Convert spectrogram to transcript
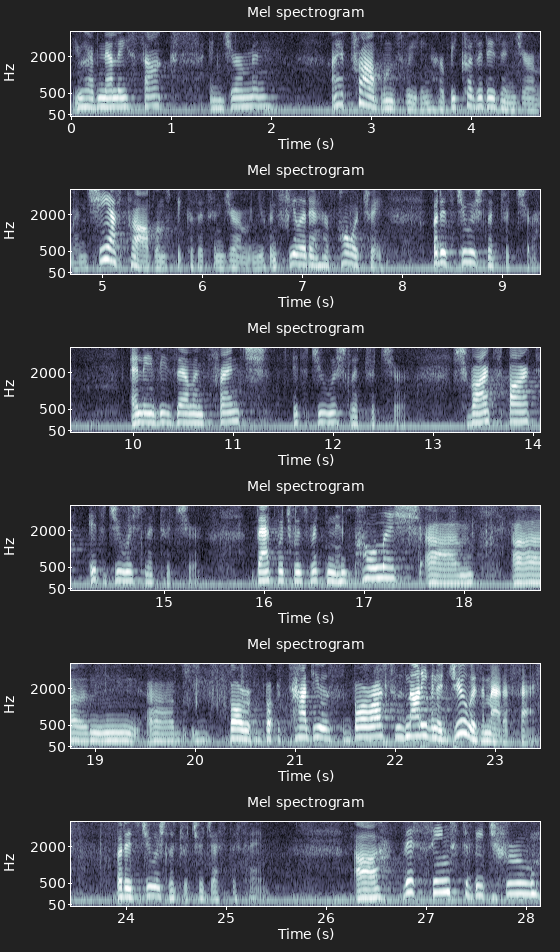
You have Nelly Sachs in German, I have problems reading her because it is in German. She has problems because it's in German. You can feel it in her poetry, but it's Jewish literature. Elie Wiesel in French, it's Jewish literature. Schwarzbart, it's Jewish literature. That which was written in Polish, um, um, uh, Bor- Bor- Tadeusz Boros, who's not even a Jew, as a matter of fact, but it's Jewish literature just the same. Uh, this seems to be true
